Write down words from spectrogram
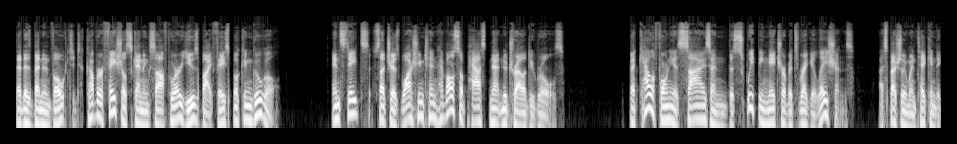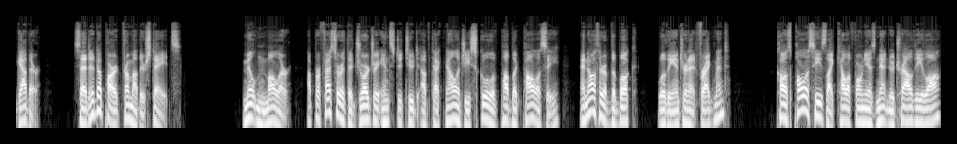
that has been invoked to cover facial scanning software used by Facebook and Google. And states such as Washington have also passed net neutrality rules. But California's size and the sweeping nature of its regulations, especially when taken together, set it apart from other states. Milton Mueller, a professor at the Georgia Institute of Technology School of Public Policy and author of the book Will the Internet Fragment? Calls policies like California's net neutrality law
